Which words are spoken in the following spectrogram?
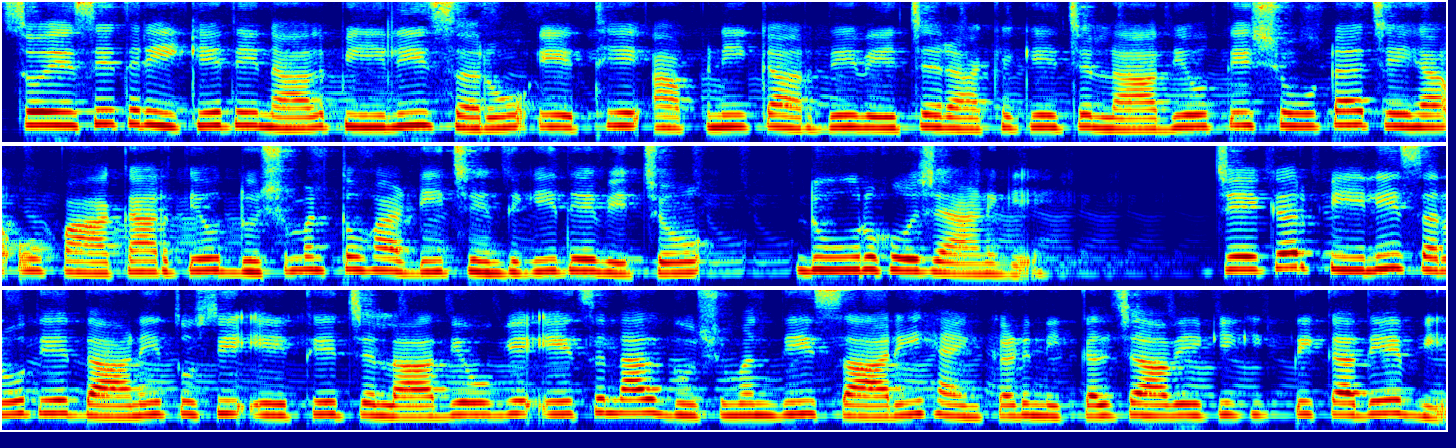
ਸੋ ਇਸੇ ਤਰੀਕੇ ਦੇ ਨਾਲ ਪੀਲੀ ਸਰੋਂ ਇੱਥੇ ਆਪਣੀ ਘਰ ਦੇ ਵਿੱਚ ਰੱਖ ਕੇ ਚਲਾ ਦਿਓ ਤੇ ਛੋਟਾ ਜਿਹਾ ਉਪਾਅ ਕਰ ਦਿਓ, ਦੁਸ਼ਮਣ ਤੁਹਾਡੀ ਜ਼ਿੰਦਗੀ ਦੇ ਵਿੱਚੋਂ ਦੂਰ ਹੋ ਜਾਣਗੇ। ਜੇਕਰ ਪੀਲੀ ਸਰੋਂ ਦੇ ਦਾਣੇ ਤੁਸੀਂ ਇੱਥੇ ਚਲਾ ਦਿਓਗੇ, ਇਸ ਨਾਲ ਦੁਸ਼ਮਣ ਦੀ ਸਾਰੀ ਹੈਂਕੜ ਨਿਕਲ ਜਾਵੇਗੀ ਕਿ ਕਦੇ ਵੀ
